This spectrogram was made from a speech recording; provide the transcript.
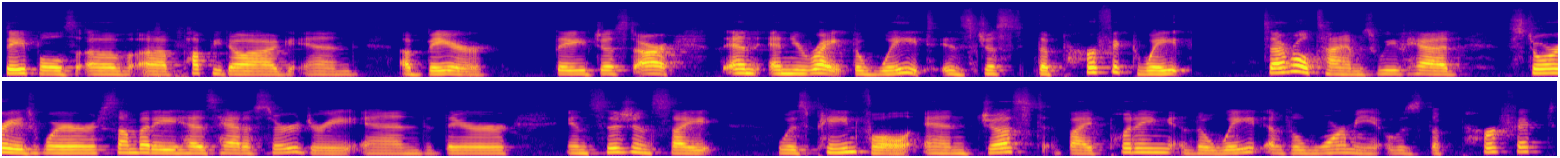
staples of a puppy dog and a bear. They just are. And and you're right the weight is just the perfect weight. Several times we've had stories where somebody has had a surgery and their incision site was painful and just by putting the weight of the warmie it was the perfect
